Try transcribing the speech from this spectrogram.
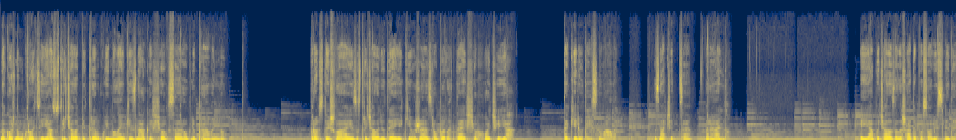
На кожному кроці я зустрічала підтримку і маленькі знаки, що все роблю правильно. Просто йшла і зустрічала людей, які вже зробили те, що хочу я. Такі люди існували. Значить, це реально. І я почала залишати по собі сліди,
